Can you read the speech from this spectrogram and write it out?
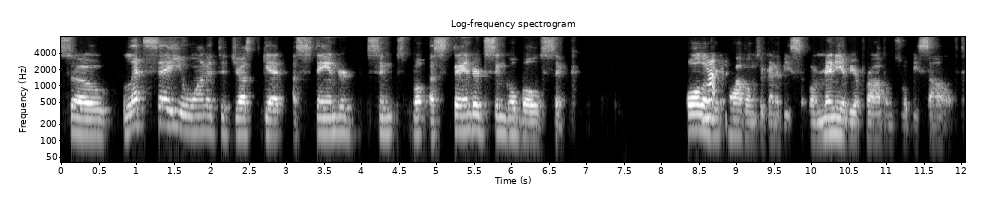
So let's say you wanted to just get a standard sink, a standard single bowl sink. All of Yep. your problems are going to be, or many of your problems will be solved,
